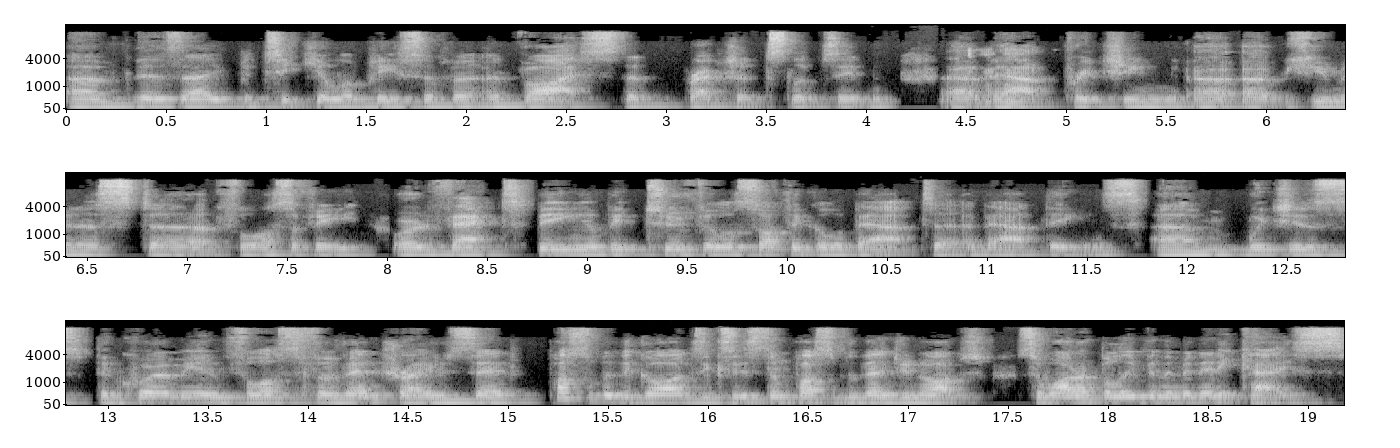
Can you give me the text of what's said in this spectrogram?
um, there's a particular piece of uh, advice that Pratchett slips in uh, about preaching uh, a humanist uh, philosophy, or in fact being a bit too philosophical about uh, about things, um, which is the Quirmian philosopher Ventre, who said possibly the gods exist and possibly they do not, so why not believe in them in any case?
